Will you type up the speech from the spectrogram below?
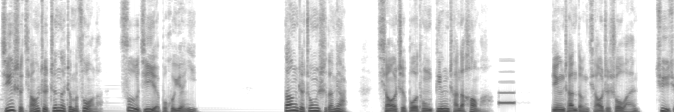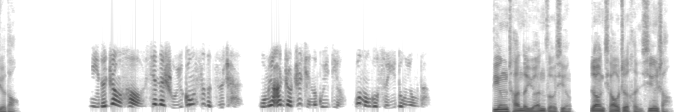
即使乔治真的这么做了，自己也不会愿意。当着钟石的面，乔治拨通丁禅的号码。丁禅等乔治说完，拒绝道：“你的账号现在属于公司的资产，我们要按照之前的规定，不能够随意动用的。”丁禅的原则性让乔治很欣赏，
